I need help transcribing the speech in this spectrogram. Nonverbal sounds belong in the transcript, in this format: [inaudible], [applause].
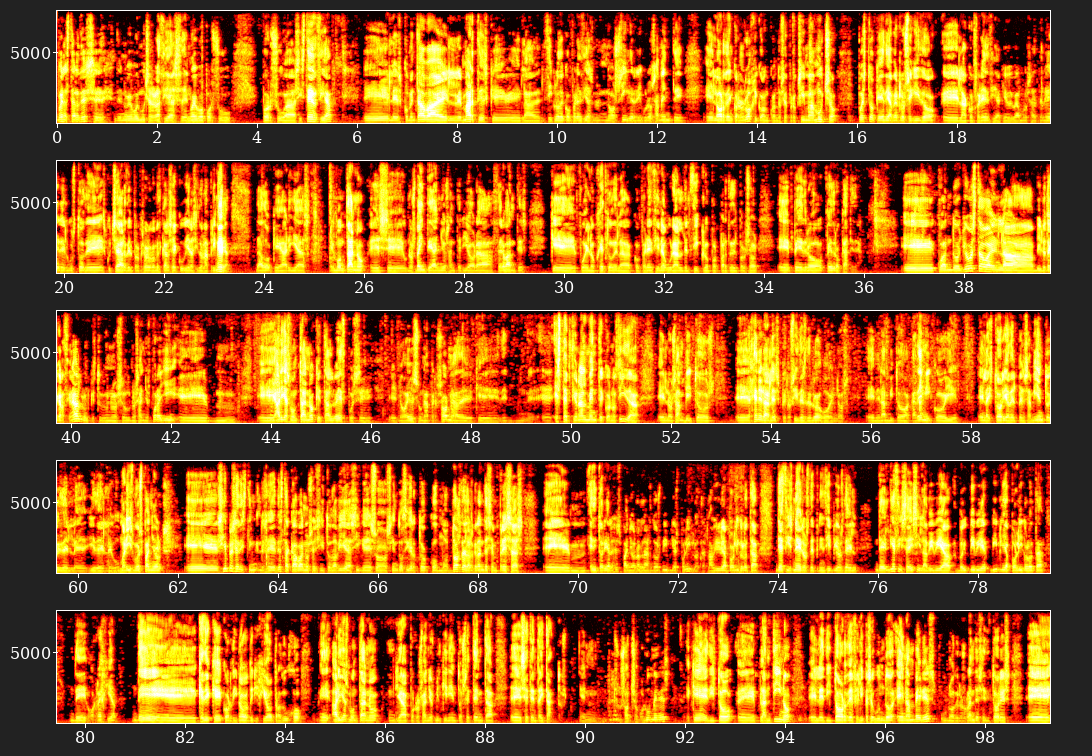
Buenas tardes, eh, de nuevo y muchas gracias de nuevo por su, por su asistencia. Eh, les comentaba el martes que el ciclo de conferencias no sigue rigurosamente el orden cronológico, cuando se aproxima mucho, puesto que de haberlo seguido, eh, la conferencia que hoy vamos a tener el gusto de escuchar del profesor Gómez Canseco hubiera sido la primera, dado que Arias Montano es unos 20 años anterior a Cervantes que fue el objeto de la conferencia inaugural del ciclo por parte del profesor eh, Pedro, Pedro Cátedra. Eh, cuando yo estaba en la Biblioteca Nacional, que estuve unos, unos años por allí, eh, mm, Arias Montano, que tal vez pues no es una persona que, excepcionalmente conocida en los ámbitos generales, pero sí desde luego en los en el ámbito académico y en la historia del pensamiento y del, eh, humanismo español, eh, siempre se, destacaba, no sé si todavía sigue eso siendo cierto, como dos de las grandes empresas eh, editoriales españolas, las dos Biblias políglotas, la Biblia políglota de Cisneros de principios del, del 16 y la Biblia, Biblia, políglota de Orregia de, que, que coordinó, dirigió, tradujo eh, Arias Montano ya por los años 1570, eh, setenta y tantos, en sus ocho volúmenes eh, que editó Plantino, el editor de Felipe II en Amberes, uno de los grandes editores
